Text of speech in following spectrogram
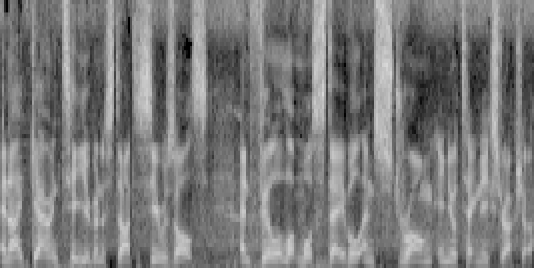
And I guarantee you're going to start to see results and feel a lot more stable and strong in your technique structure.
